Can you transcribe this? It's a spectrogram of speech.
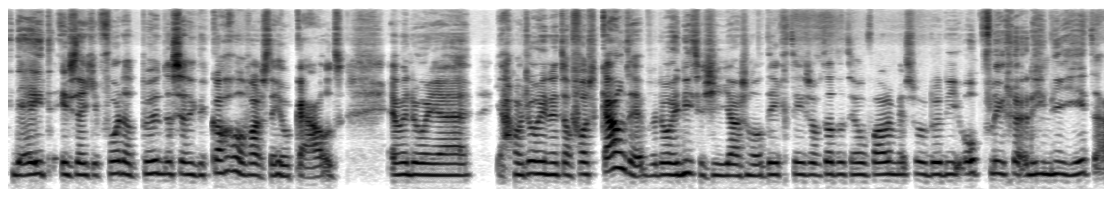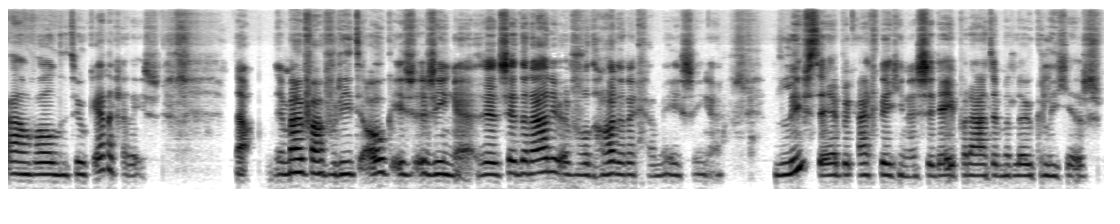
deed, is dat je voor dat punt, dan zet ik de kachel vast heel koud. En waardoor je, ja, waardoor je het alvast koud hebt. Waardoor je niet als je jas nog dicht is of dat het heel warm is, door die opvliegen en die hitteaanval natuurlijk erger is. Nou, mijn favoriet ook is zingen. Zet de radio even wat harder en ga meezingen. Het liefste heb ik eigenlijk dat je een cd paraat hebt met leuke liedjes.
